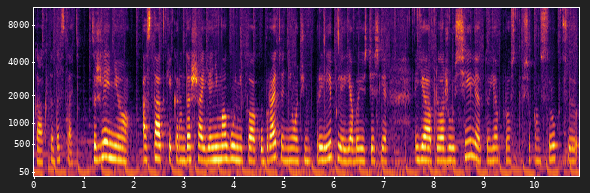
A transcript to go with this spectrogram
как-то достать. К сожалению, остатки карандаша я не могу никак убрать, они очень прилипли. Я боюсь, если я приложу усилия, то я просто всю конструкцию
